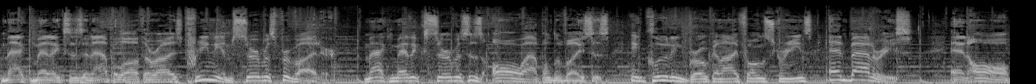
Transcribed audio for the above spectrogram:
MacMedics is an Apple authorized premium service provider. MacMedics services all Apple devices, including broken iPhone screens and batteries, and all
